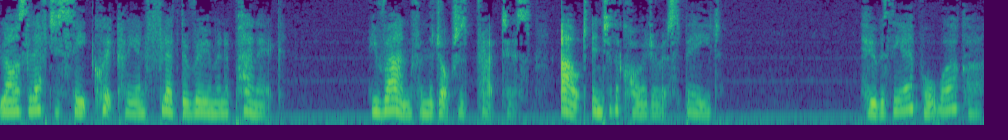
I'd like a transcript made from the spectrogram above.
Lars left his seat quickly and fled the room in a panic. He ran from the doctor's practice out into the corridor at speed. Who was the airport worker?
